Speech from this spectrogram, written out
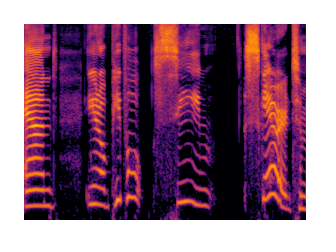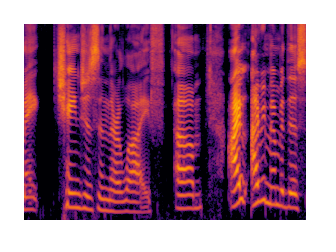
and you know people seem scared to make changes in their life um, I, I remember this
